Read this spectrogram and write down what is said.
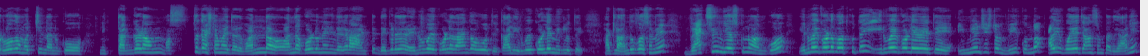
రోగం వచ్చిందనుకో నీకు తగ్గడం మస్తు కష్టమవుతుంది వంద వంద కోళ్ళు ఉన్నాయి నీ దగ్గర. అంటే దగ్గర దగ్గర ఎనభై కోళ్ళ దాకా పోతాయి. ఖాళీ ఇరవై కోళ్ళే మిగులుతాయి. అట్లా అందుకోసమే వ్యాక్సిన్ చేసుకున్నావు అనుకో ఎనభై కోళ్ళు బతుకుతాయి ఇరవై కోళ్ళు ఏవైతే ఇమ్యూన్ సిస్టమ్ వీక్ ఉందో అవి పోయే ఛాన్స్ ఉంటుంది. కానీ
